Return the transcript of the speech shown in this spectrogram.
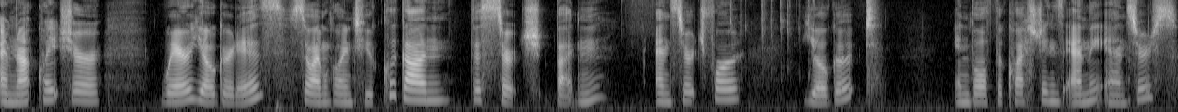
I'm not quite sure where yogurt is, so I'm going to click on the search button and search for yogurt in both the questions and the answers.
